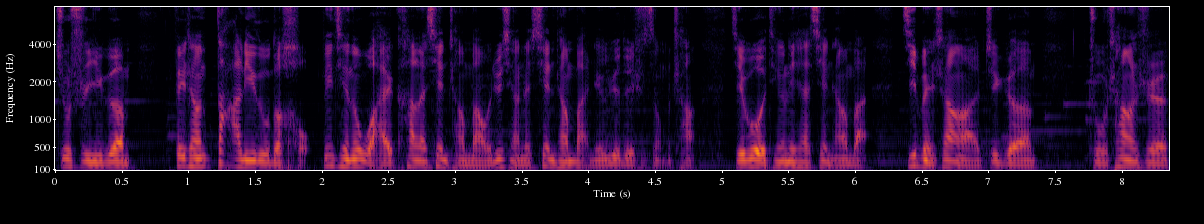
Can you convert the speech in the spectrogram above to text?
就是一个。非常大力度的吼，并且呢，我还看了现场版，我就想着现场版这个乐队是怎么唱。结果我听了一下现场版，基本上啊，这个主唱是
